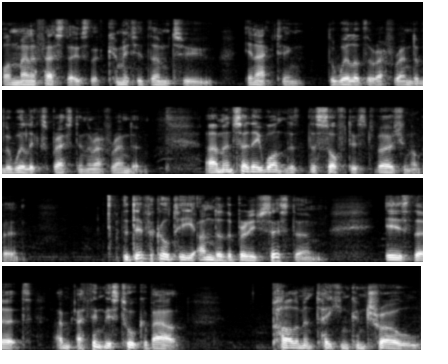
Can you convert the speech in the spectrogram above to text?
on manifestos that committed them to enacting the will of the referendum, the will expressed in the referendum. Um, and so they want the, the softest version of it. The difficulty under the British system is that um, I think this talk about Parliament taking control,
